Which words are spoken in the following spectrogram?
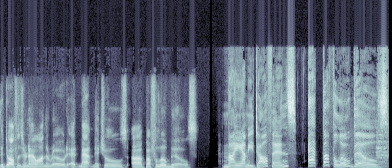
the Dolphins are now on the road at Matt Mitchell's uh, Buffalo Bills. Miami Dolphins at Buffalo Bills.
